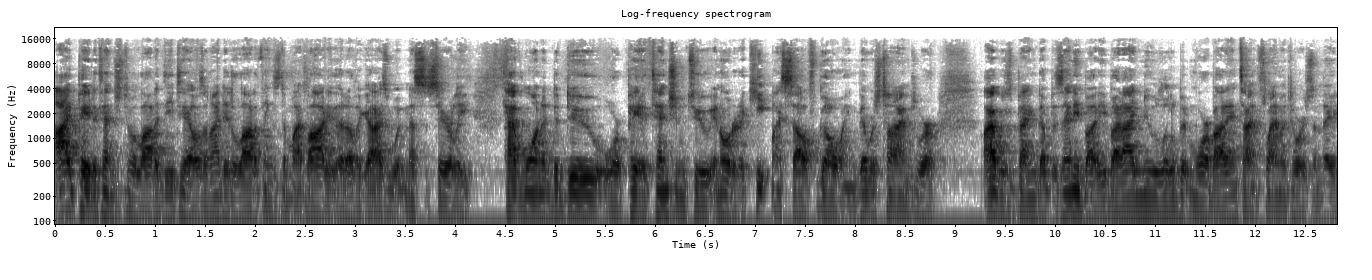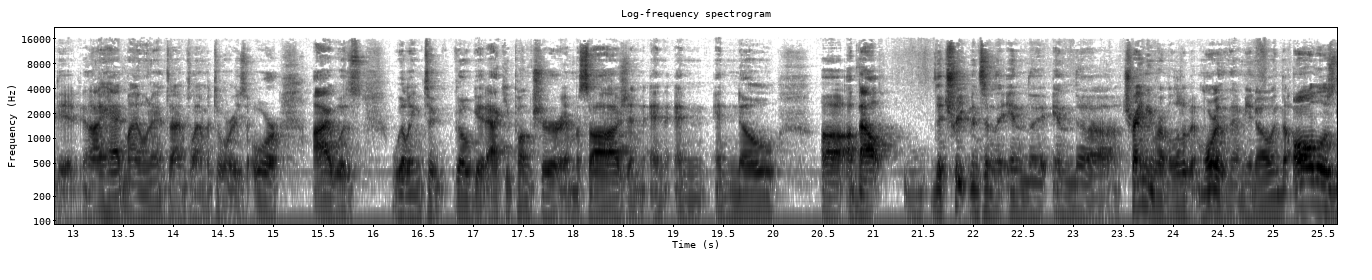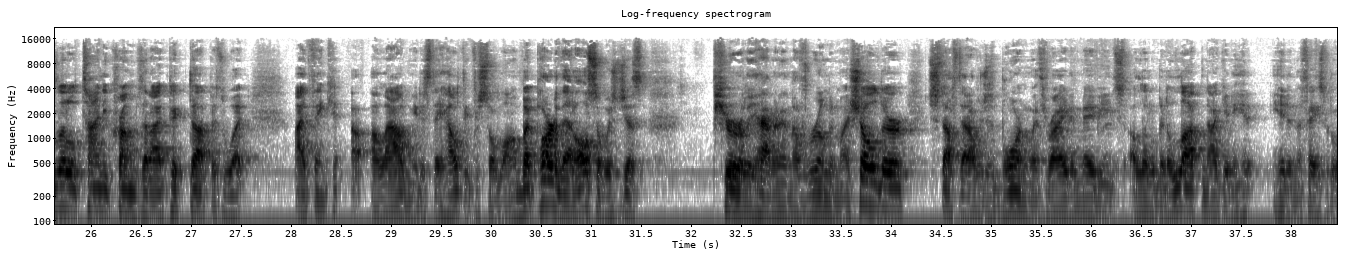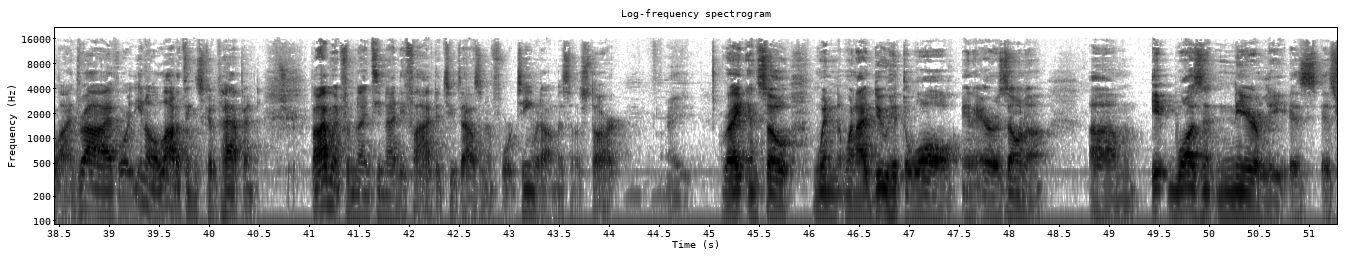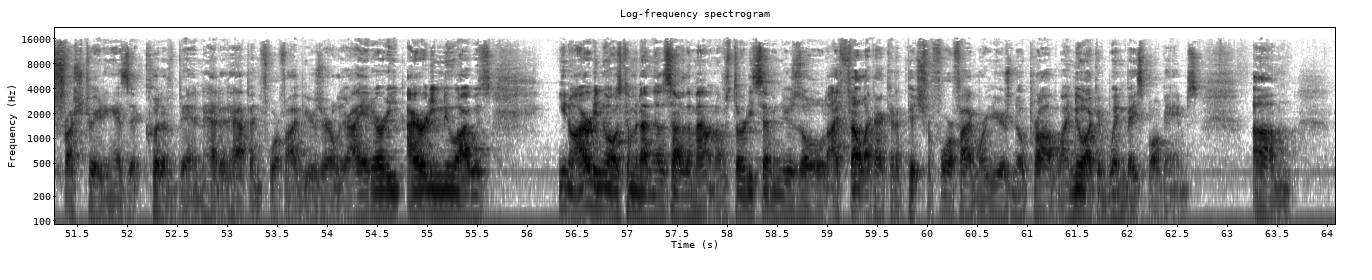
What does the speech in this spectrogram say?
I paid attention to a lot of details and I did a lot of things to my body that other guys wouldn't necessarily have wanted to do or pay attention to in order to keep myself going. There was times where I was banged up as anybody, but I knew a little bit more about anti-inflammatories than they did, and I had my own anti-inflammatories, or I was willing to go get acupuncture and massage and and and and know uh, about the treatments in the in the in the training room a little bit more than them, you know, and the, all those little tiny crumbs that I picked up is what I think allowed me to stay healthy for so long. But part of that also was just purely having enough room in my shoulder, stuff that I was just born with, right? And maybe it's a little bit of luck, not getting hit, hit in the face with a line drive, or, you know, a lot of things could have happened. Sure. But I went from 1995 to 2014 without missing a start. Right. Right. And so when, when I do hit the wall in Arizona, um, it wasn't nearly as, as frustrating as it could have been had it happened four or five years earlier. I had already, I already knew I was you know, I already knew I was coming down the other side of the mountain. I was 37 years old. I felt like I could have pitched for four or five more years, no problem. I knew I could win baseball games. Um,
